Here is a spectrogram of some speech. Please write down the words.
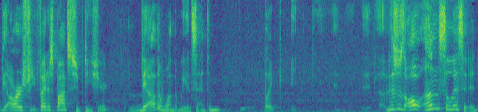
the R Street Fighter sponsorship T-shirt, the other one that we had sent him like this was all unsolicited.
